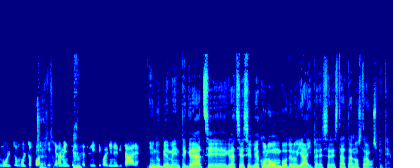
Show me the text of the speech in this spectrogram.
molto molto forte certo. che chiaramente gli Stati Uniti vogliono evitare. Indubbiamente. Grazie, grazie a Silvia Colombo dello IAI per essere stata nostra ospite.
